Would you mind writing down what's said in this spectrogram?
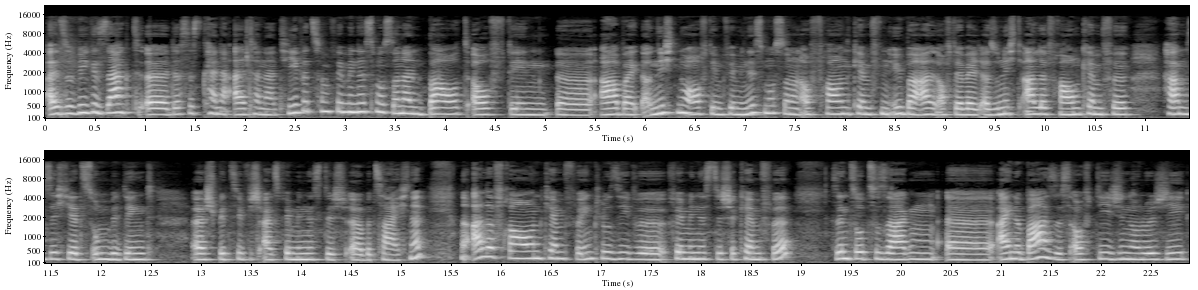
also wie gesagt, äh, das ist keine Alternative zum Feminismus, sondern baut auf den äh, Arbeit, nicht nur auf dem Feminismus, sondern auf Frauenkämpfen überall auf der Welt. Also nicht alle Frauenkämpfe haben sich jetzt unbedingt äh, spezifisch als feministisch äh, bezeichnet. alle Frauenkämpfe inklusive feministische Kämpfe sind sozusagen äh, eine Basis, auf die Genealogie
